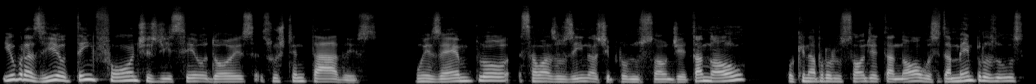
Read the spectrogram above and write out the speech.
E o Brasil tem fontes de CO2 sustentáveis. Um exemplo são as usinas de produção de etanol, porque na produção de etanol você também produz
